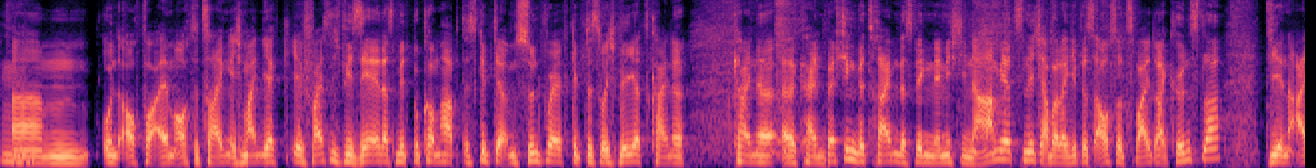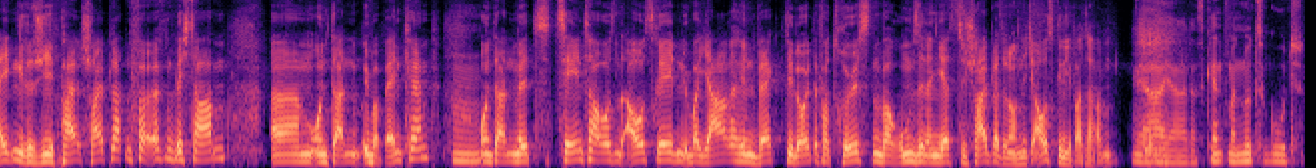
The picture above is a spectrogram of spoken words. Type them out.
mhm. ähm, und auch vor allem auch zu zeigen, ich meine, ihr, ich weiß nicht, wie sehr ihr das mitbekommen habt, es gibt ja im Synthwave, gibt es so, ich will jetzt keine, keine, äh, kein Bashing betreiben, deswegen nenne ich die Namen jetzt nicht, aber da gibt es auch so zwei, drei Künstler, die in Eigenregie Schallplatten veröffentlicht haben ähm, und dann über Bandcamp mhm. und dann mit 10.000 Ausreden über Jahre hinweg die Leute vertrösten, warum sie denn jetzt die Schallplatte noch nicht ausgeliefert haben. Ja, ja, das kennt man nur zu gut.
